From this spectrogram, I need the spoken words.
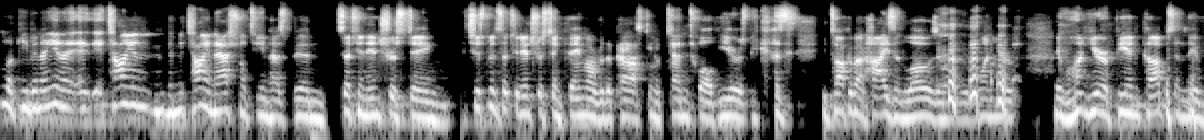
Look, even you know, Italian the Italian national team has been such an interesting. It's just been such an interesting thing over the past you know 10, 12 years because you talk about highs and lows, and they've won Euro, they won European Cups and they've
